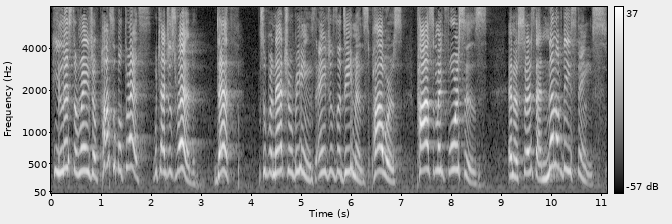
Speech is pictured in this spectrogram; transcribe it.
He lists a range of possible threats, which I just read death, supernatural beings, angels or demons, powers, cosmic forces, and asserts that none of these things,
